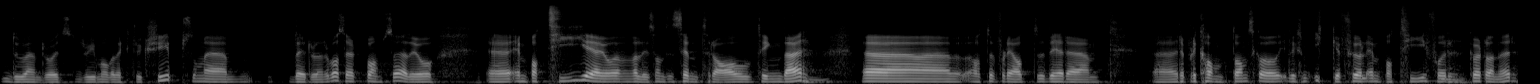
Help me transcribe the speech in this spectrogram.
Do Androids Dream of Electric Sheep, som er Blade Runner basert på, så er det jo eh, Empati er jo en veldig sånn, sentral ting der. Mm. Eh, at, fordi at de her, eh, replikantene skal liksom ikke føle empati for Mm. hverandre.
